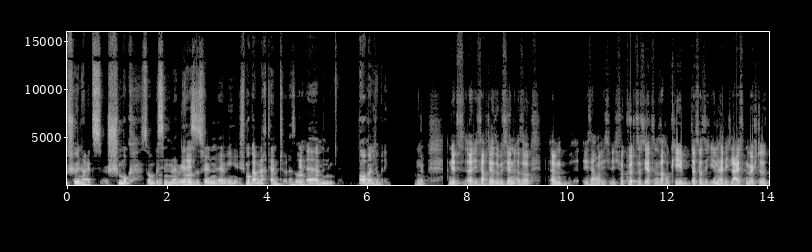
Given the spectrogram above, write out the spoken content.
Schönheitsschmuck, so ein bisschen. Ne? Wie heißt es schön? Äh, Schmuck am Nachthemd oder so. Ähm, braucht man nicht unbedingt. Ja. Und jetzt, äh, ich sagte ja so ein bisschen, also ähm, ich sag mal, ich, ich verkürze das jetzt und sage, okay, das, was ich inhaltlich leisten möchte,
